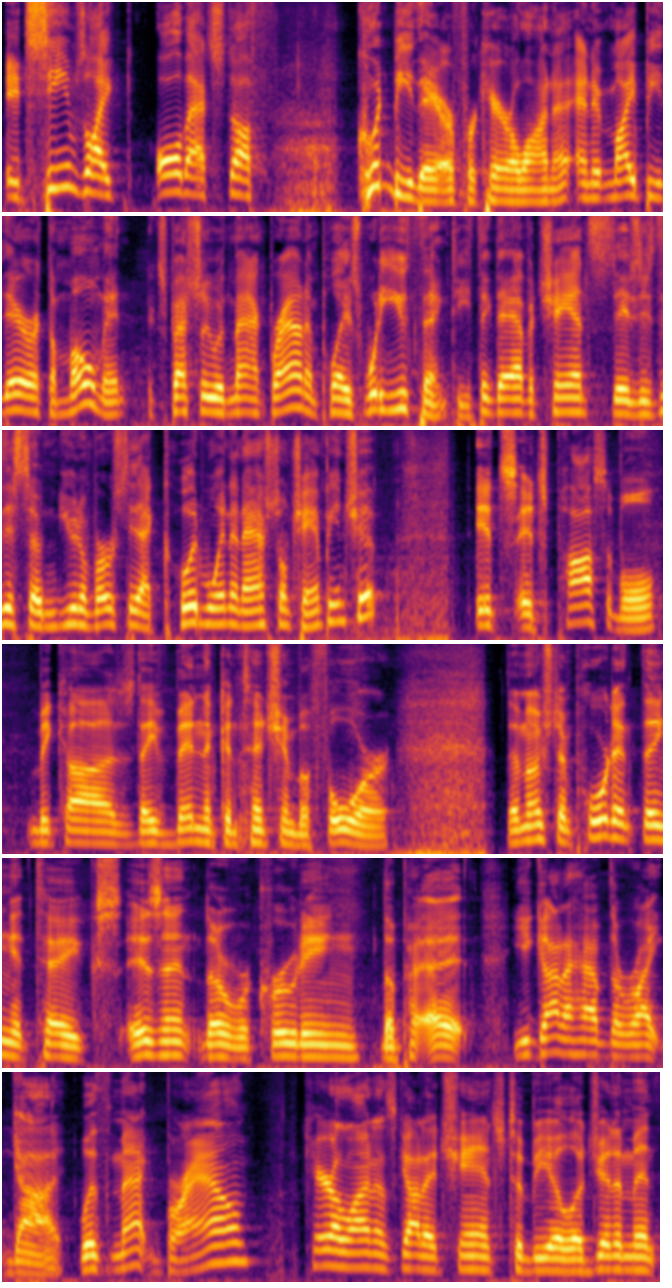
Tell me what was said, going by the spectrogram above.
It seems like all that stuff could be there for Carolina, and it might be there at the moment, especially with Mack Brown in place. What do you think? Do you think they have a chance? Is, is this a university that could win a national championship? It's it's possible because they've been in contention before. The most important thing it takes isn't the recruiting. The uh, you got to have the right guy. With Mack Brown, Carolina's got a chance to be a legitimate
